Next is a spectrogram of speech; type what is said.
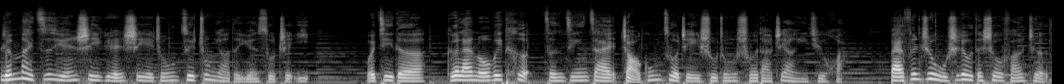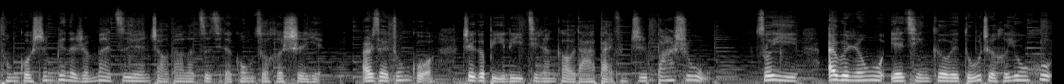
人脉资源是一个人事业中最重要的元素之一。我记得格兰罗威特曾经在《找工作》这一书中说到这样一句话：百分之五十六的受访者通过身边的人脉资源找到了自己的工作和事业，而在中国，这个比例竟然高达百分之八十五。所以，艾问人物也请各位读者和用户，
